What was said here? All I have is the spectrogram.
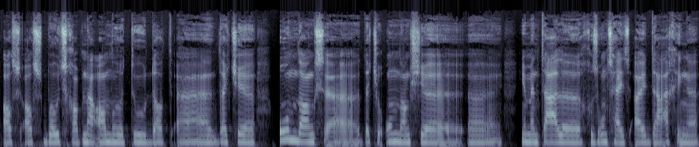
als, als boodschap naar anderen toe dat, uh, dat je ondanks uh, dat je ondanks je, uh, je mentale gezondheidsuitdagingen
